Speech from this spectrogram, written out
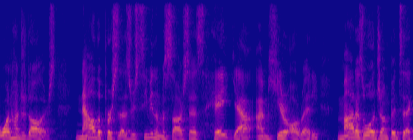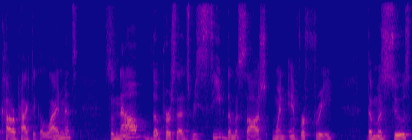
one hundred dollars." Now the person that's receiving the massage says, "Hey, yeah, I'm here already. Might as well jump into that chiropractic alignment." So now the person that's received the massage went in for free. The masseuse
